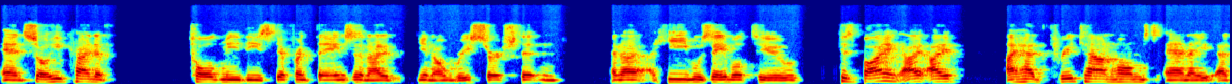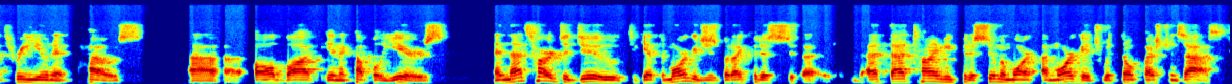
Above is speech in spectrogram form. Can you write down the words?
and so he kind of told me these different things and I, you know, researched it and, and I, he was able to, cause buying, I, I, I had three townhomes and a, a three unit house, uh, all bought in a couple years. And that's hard to do to get the mortgages, but I could, assume, uh, at that time, you could assume a, mor- a mortgage with no questions asked.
